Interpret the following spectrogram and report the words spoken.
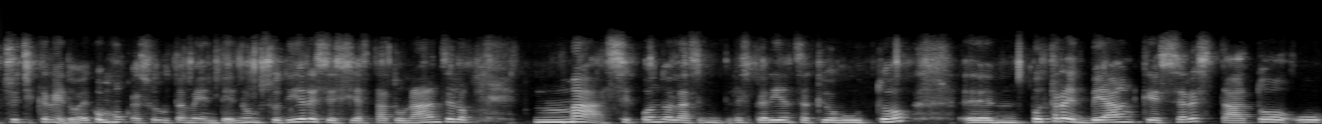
cioè, ci credo, eh, comunque assolutamente, non so dire se sia stato un angelo, ma secondo la, l'esperienza che ho avuto ehm, potrebbe anche essere stato un,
